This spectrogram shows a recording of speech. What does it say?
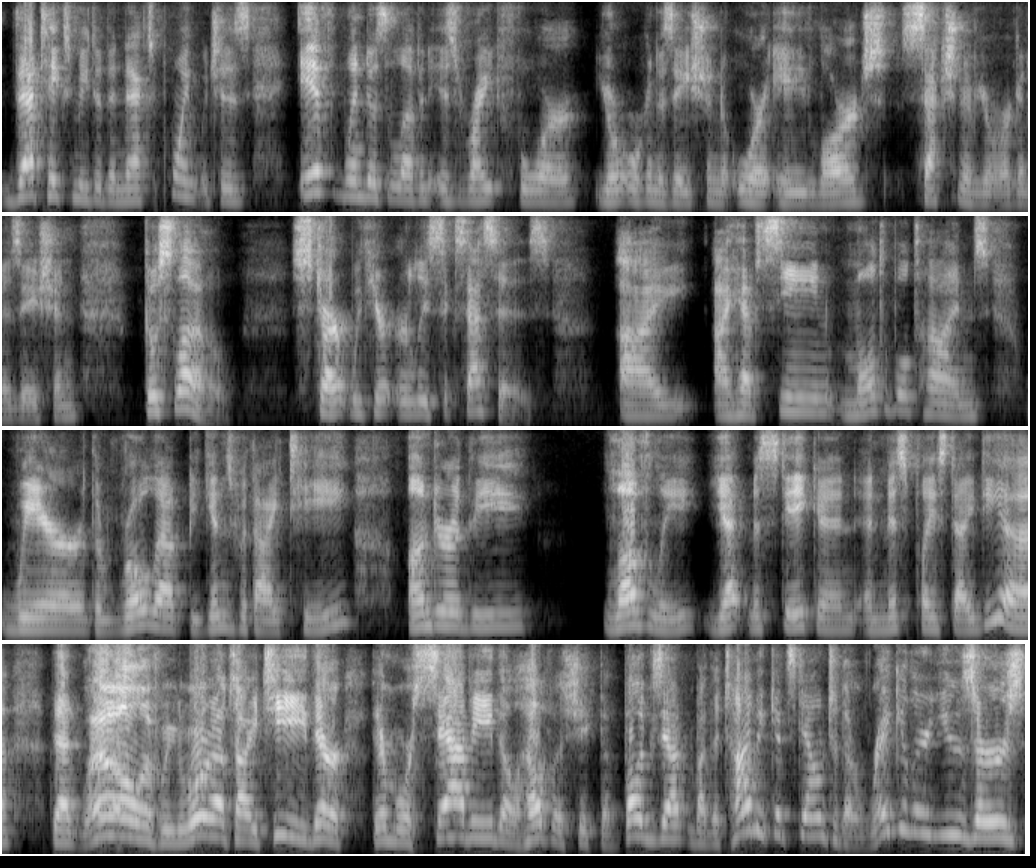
that takes me to the next point which is if windows 11 is right for your organization or a large section of your organization go slow. Start with your early successes. I I have seen multiple times where the rollout begins with IT under the lovely yet mistaken and misplaced idea that well if we roll out to IT they're they're more savvy they'll help us shake the bugs out and by the time it gets down to the regular users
